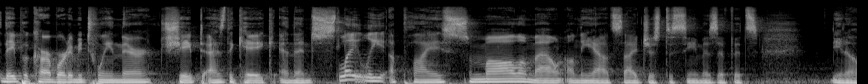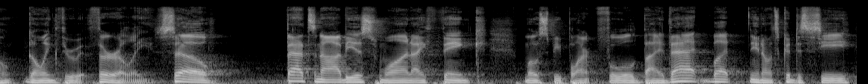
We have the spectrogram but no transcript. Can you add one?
they put cardboard in between there, shaped as the cake, and then slightly apply a small amount on the outside just to seem as if it's, you know, going through it thoroughly. So that's an obvious one. I think most people aren't fooled by that, but, you know, it's good to see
